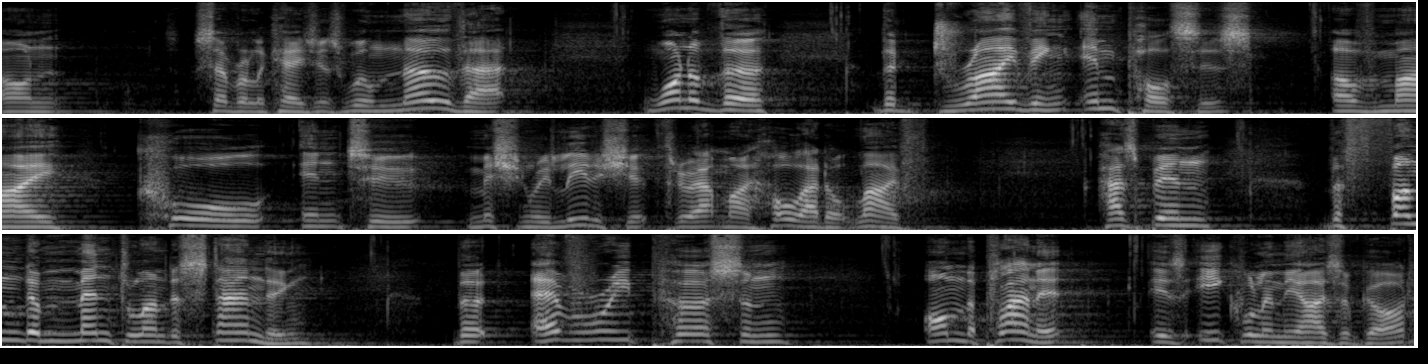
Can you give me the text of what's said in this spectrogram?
on several occasions will know that one of the the driving impulses of my call into missionary leadership throughout my whole adult life has been the fundamental understanding that every person on the planet is equal in the eyes of God,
